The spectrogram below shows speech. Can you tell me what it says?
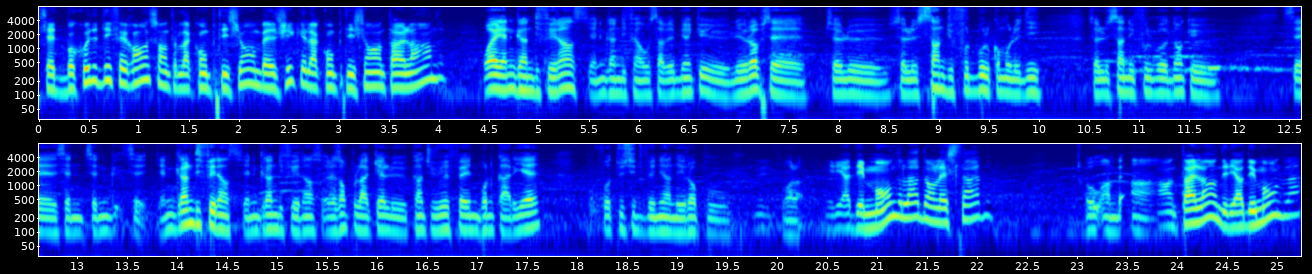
C'est beaucoup de différence entre la compétition en Belgique et la compétition en Thaïlande? Ouais, il y a une grande différence. Il y a une grande différence. Vous savez bien que l'Europe, c'est c'est le, c'est le centre du football, comme on le dit. C'est le centre du football. Donc, euh, il y a une grande différence. Il y a une grande différence. Raison pour laquelle, euh, quand tu veux faire une bonne carrière, il faut tout de suite venir en Europe. Voilà. Il y a des mondes là dans les stades? Oh, en- en- En Thaïlande, il y a du monde là?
